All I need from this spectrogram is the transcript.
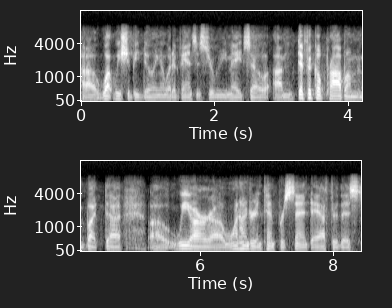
uh, what we should be doing and what advances should be made. So um, difficult problem, but uh, uh, we are uh, 110% after this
